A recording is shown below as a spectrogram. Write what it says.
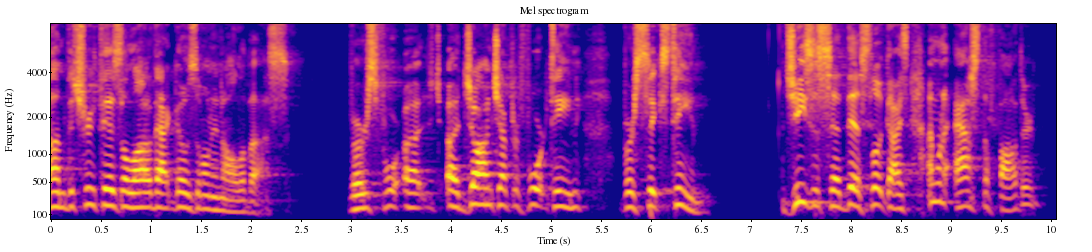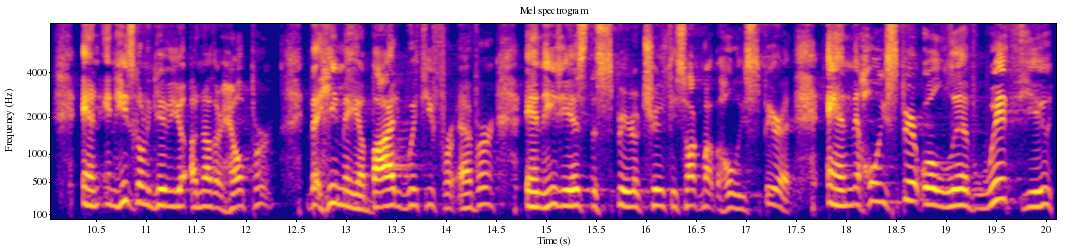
um, the truth is a lot of that goes on in all of us. Verse four, uh, uh, John chapter fourteen, verse sixteen. Jesus said this Look, guys, I'm going to ask the Father, and, and He's going to give you another helper that He may abide with you forever. And He is the Spirit of truth. He's talking about the Holy Spirit. And the Holy Spirit will live with you,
